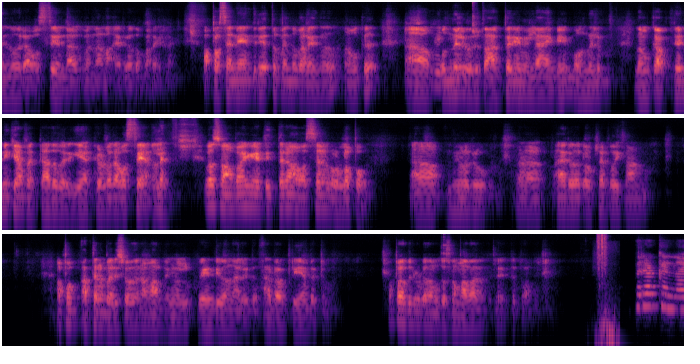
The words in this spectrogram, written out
എന്നൊരു അവസ്ഥ ഉണ്ടാകുമെന്നാണ് ആയുർവേദം പറയുന്നത്. അപ്രസന്നേന്ദ്രിയത്വം എന്ന് പറയുന്നത് നമുക്ക് ഒന്നിലും ഒരു താല്പര്യമില്ലായ്മയും ഒന്നിലും നമുക്ക് അഭിരമിക്കാൻ പറ്റാതെ വരികയൊക്കെയുള്ള ഒരു അവസ്ഥയാണ് അല്ലേ? അപ്പോൾ സ്വാഭാവികമായിട്ട് ഇത്തരം അവസ്ഥകൾ ഉള്ളപ്പോൾ നിങ്ങളൊരു ആയുർവേദ ഡോക്ടറെ പോയി കാണും അപ്പം അത്തരം പരിശോധനാ മാർഗങ്ങൾ വേണ്ടി വന്നാൽ അഡോപ്റ്റ് ചെയ്യാൻ പറ്റും. അപ്പോൾ അതിലൂടെ നമുക്ക് സമാധാനത്തിലേക്ക് എത്താൻ പറ്റും. ഒരാൾക്ക് തന്നെ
